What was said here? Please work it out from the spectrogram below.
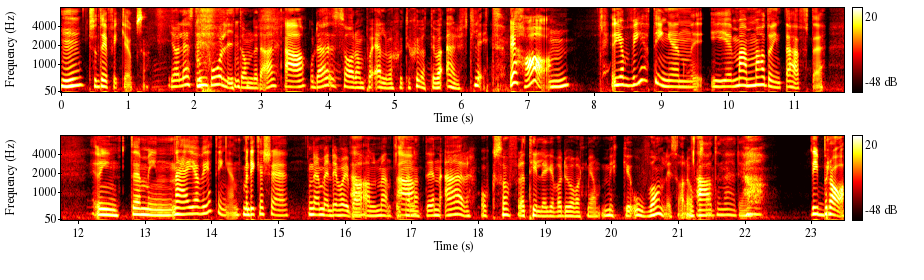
Mm, så det fick jag också. Jag läste på lite om det där. Ja. Och där sa de på 1177 att det var ärftligt. Jaha, Mm. Jag vet ingen, i, mamma har då inte haft det. Och inte min, nej jag vet ingen. Men det kanske är, Nej men det var ju bara Ja. allmänt. Och Ja. sen att den är också, för att tillägga vad du har varit med om, mycket ovanlig sa det också. ja den är det. Det är bra,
